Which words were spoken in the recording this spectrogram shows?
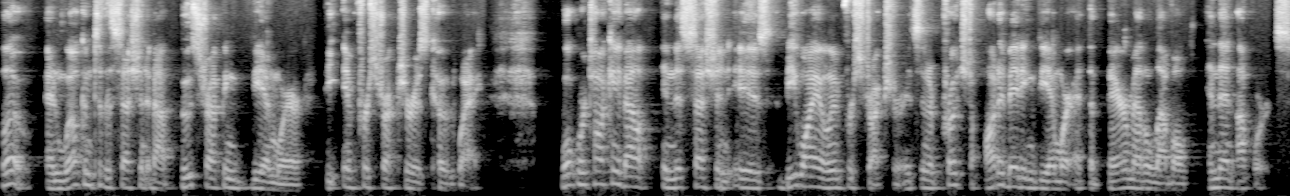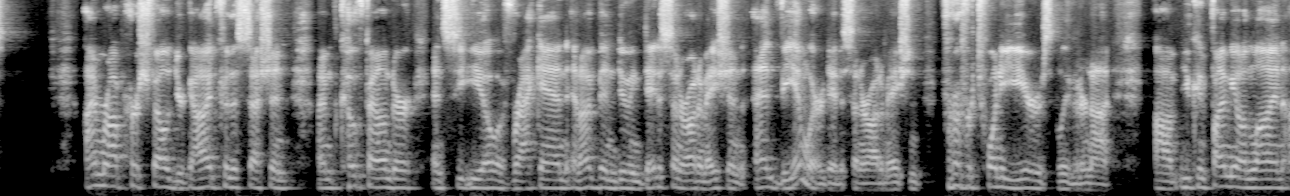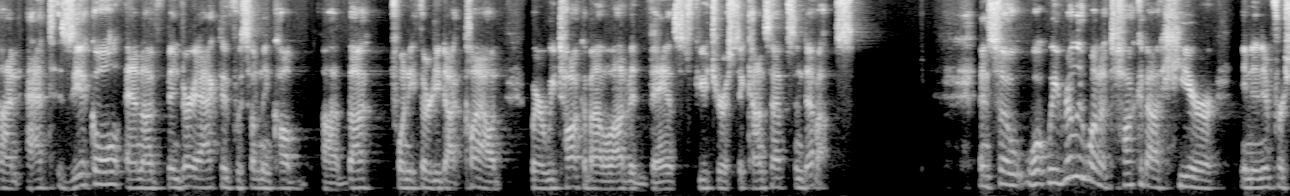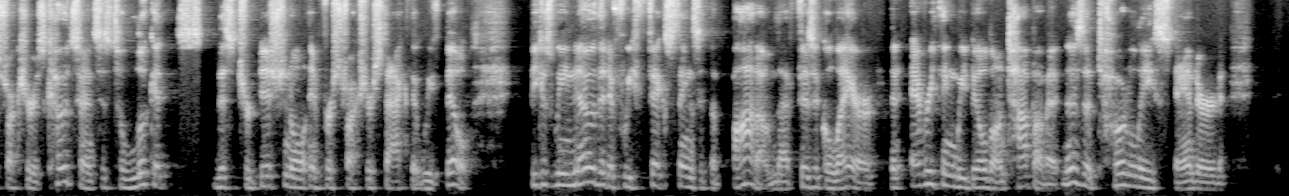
Hello, and welcome to the session about bootstrapping VMware, the infrastructure as code way. What we're talking about in this session is BYO infrastructure. It's an approach to automating VMware at the bare metal level and then upwards. I'm Rob Hirschfeld, your guide for this session. I'm co-founder and CEO of RackN, and I've been doing data center automation and VMware data center automation for over 20 years, believe it or not. Um, you can find me online. I'm at Zehicle, and I've been very active with something called uh, the 2030.cloud, where we talk about a lot of advanced futuristic concepts in DevOps. And so, what we really want to talk about here in an infrastructure as code sense is to look at this traditional infrastructure stack that we've built. Because we know that if we fix things at the bottom, that physical layer, then everything we build on top of it, and this is a totally standard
